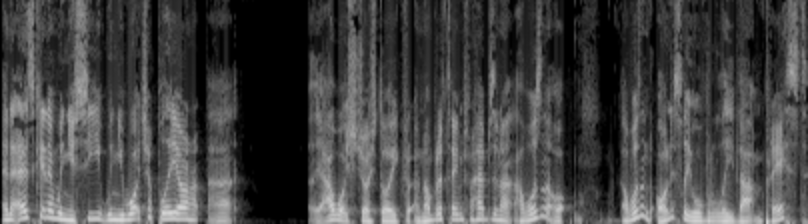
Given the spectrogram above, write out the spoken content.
and it is kind of when you see when you watch a player. Uh, I watched Josh Doig for a number of times for Hibs, and I, I wasn't I wasn't honestly overly that impressed.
